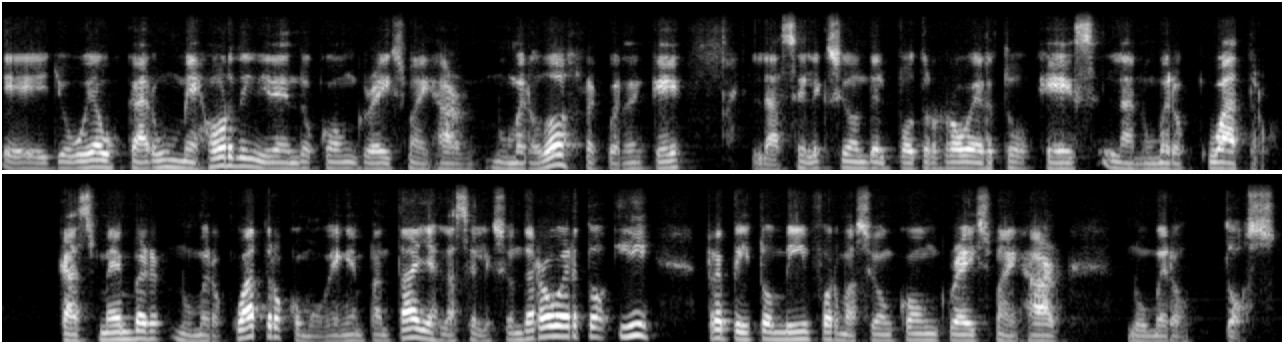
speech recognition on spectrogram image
Eh, yo voy a buscar un mejor dividendo con Grace My Heart número 2. Recuerden que la selección del Potro Roberto es la número 4. Cast Member número 4, como ven en pantalla, es la selección de Roberto. Y repito mi información con Grace My Heart número 2.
